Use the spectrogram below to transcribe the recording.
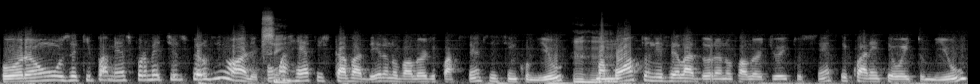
Foram os equipamentos prometidos pelo Vinholi, com Sim. uma reta escavadeira no valor de 405 mil, uhum. uma moto niveladora no valor de 848 mil,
